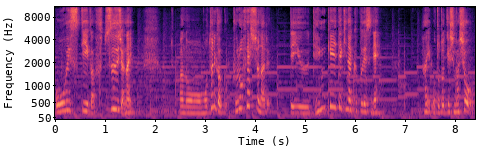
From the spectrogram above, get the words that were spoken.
OST が普通じゃない。あのー、もうとにかくプロフェッショナルっていう典型的な曲ですね。はい、お届けしましょ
